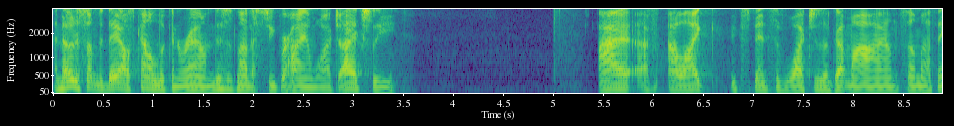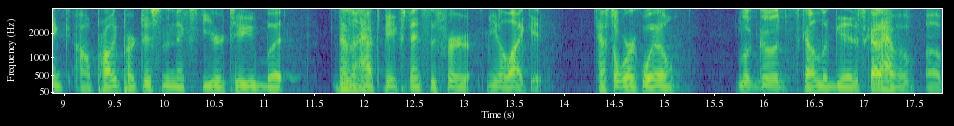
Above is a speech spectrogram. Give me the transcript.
I noticed something today. I was kind of looking around. This is not a super high-end watch. I actually I I've, I like expensive watches. I've got my eye on some. I think I'll probably purchase in the next year or two, but it doesn't have to be expensive for me to like it. It has to work well. Look good. It's got to look good. It's got to have a a,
